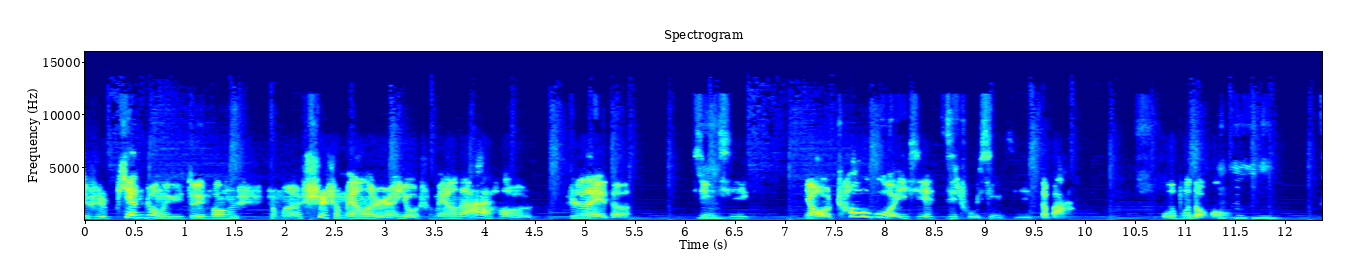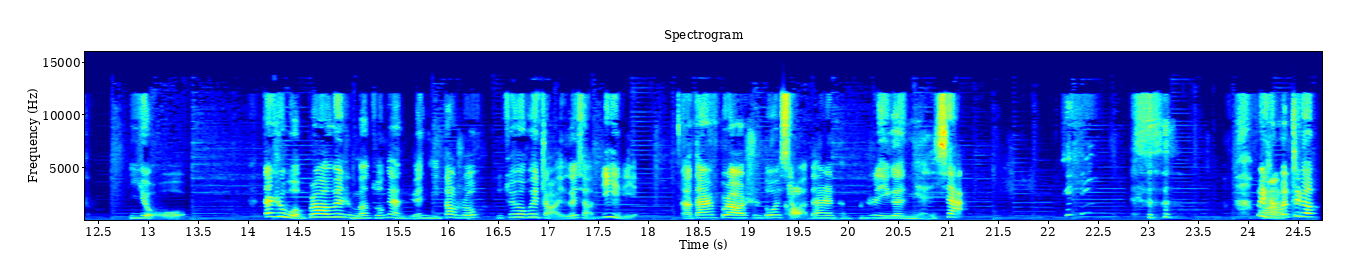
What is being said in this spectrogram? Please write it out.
就是偏重于对方什么是什么样的人，有什么样的爱好之类的信息，要超过一些基础信息的吧。我不懂，有，但是我不知道为什么总感觉你到时候你最后会找一个小弟弟啊，当然不知道是多小，但是可能是一个年下。为什么这个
